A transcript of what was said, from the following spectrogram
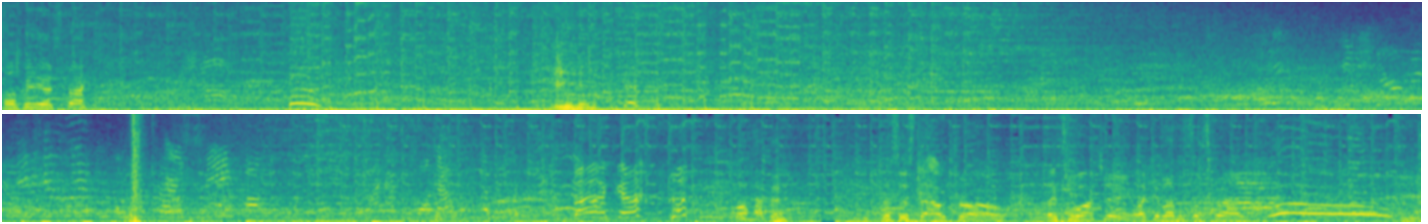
Hopefully you're stuck. Back. What? This is the outro. Thanks for watching. Like and love and subscribe. Woo!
